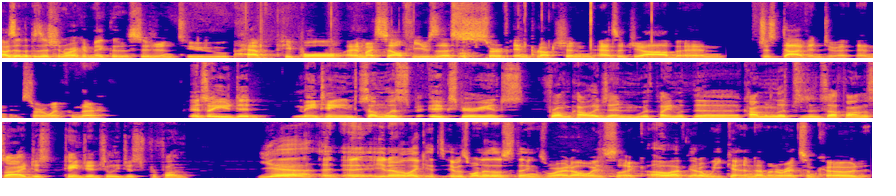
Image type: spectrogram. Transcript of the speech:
I was in the position where I could make the decision to have people and myself use this sort of in production as a job and just dive into it. And it sort of went from there. And so you did maintain some Lisp experience from college then with playing with the common Lisps and stuff on the side, just tangentially, just for fun? Yeah, and, and, you know, like it, it was one of those things where I'd always like, oh, I've got a weekend, I'm going to write some code,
